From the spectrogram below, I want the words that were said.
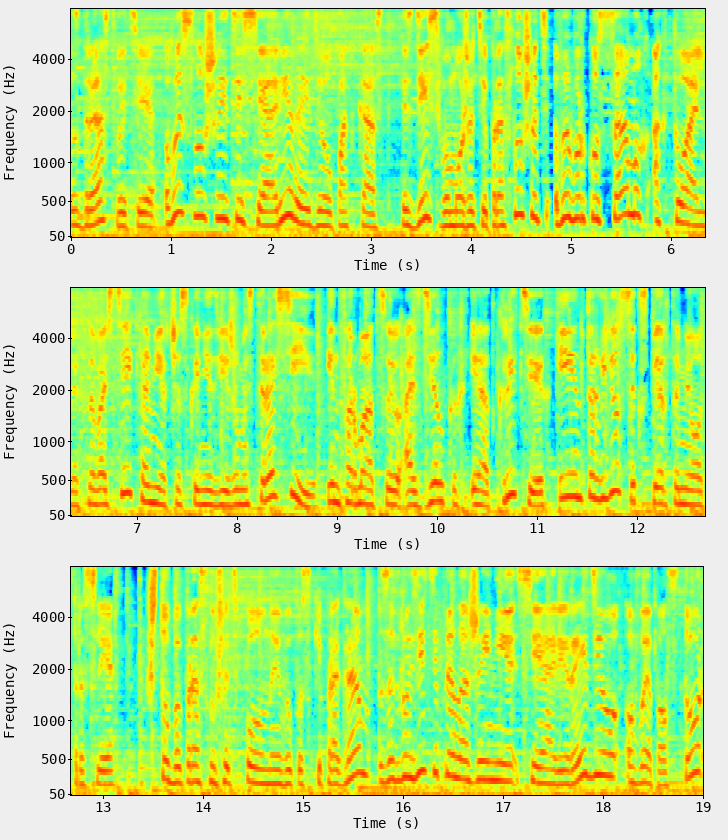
Здравствуйте! Вы слушаете Сиари Радио Подкаст. Здесь вы можете прослушать выборку самых актуальных новостей коммерческой недвижимости России, информацию о сделках и открытиях и интервью с экспертами отрасли. Чтобы прослушать полные выпуски программ, загрузите приложение Сиари Radio в Apple Store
